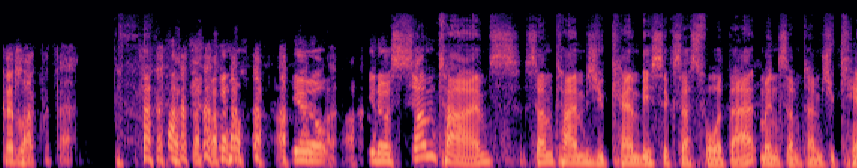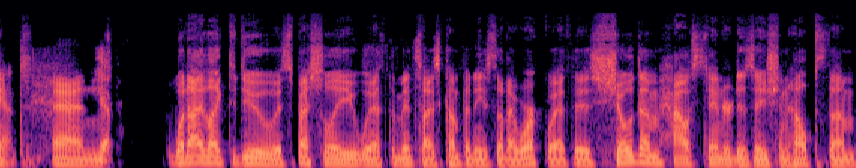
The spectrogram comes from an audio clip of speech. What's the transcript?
Good luck with that. you know, you know, sometimes, sometimes you can be successful with that, and sometimes you can't. And Yep. what I like to do, especially with the mid-sized companies that I work with, is show them how standardization helps them,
